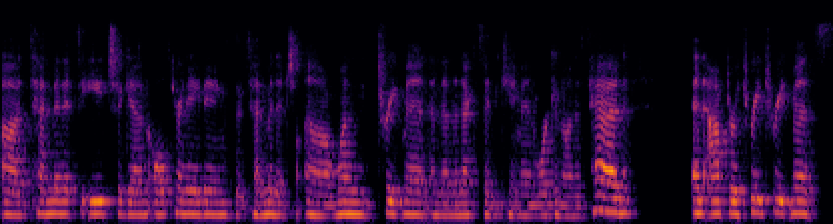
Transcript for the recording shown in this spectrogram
uh, 10 minutes each, again, alternating. So 10 minutes, uh, one treatment. And then the next time he came in, working on his head. And after three treatments,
